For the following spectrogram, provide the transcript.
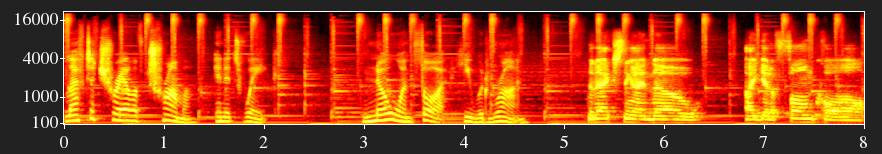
left a trail of trauma in its wake. No one thought he would run. The next thing I know, I get a phone call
